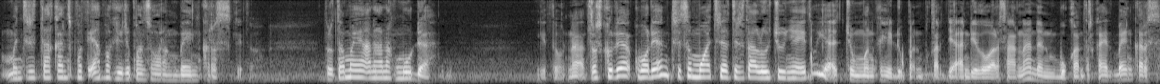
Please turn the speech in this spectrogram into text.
menceritakan seperti apa kehidupan seorang bankers gitu. Terutama yang anak-anak muda. Gitu. Nah terus kemudian kemudian semua cerita-cerita lucunya itu ya cuman kehidupan pekerjaan di luar sana dan bukan terkait bankers.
